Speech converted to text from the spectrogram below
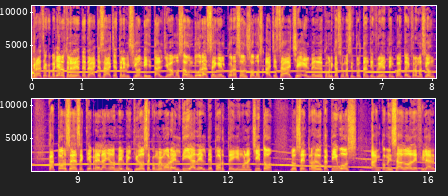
Gracias compañeros televidentes de HSH Televisión Digital. Llevamos a Honduras en el corazón. Somos HSH, el medio de comunicación más importante e influyente en cuanto a información. 14 de septiembre del año 2022 se conmemora el Día del Deporte y en Olanchito los centros educativos han comenzado a desfilar,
